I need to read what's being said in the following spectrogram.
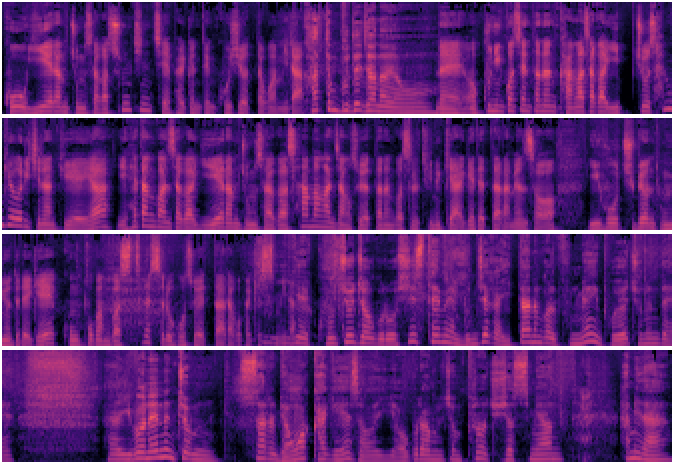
고 이해람 중사가 숨진 채 발견된 곳이었다고 합니다. 같은 부대잖아요. 네, 어, 군인권센터는 강하사가 입주 3개월이 지난 뒤에야 이 해당 관사가 이해람 중사가 사망한 장소였다는 것을 뒤늦게 알게 됐다라면서 이후 주변 동료들에게 공포감과 스트레스를 호소했다라고 밝혔습니다. 이게 구조적으로 시스템에 문제가 있다는 걸 분명히 보여주는데 아, 이번에는 좀 수사를 명확하게 해서 이 억울함을 좀 풀어주셨으면 합니다.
